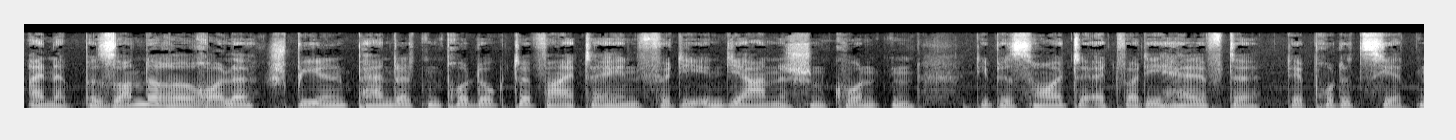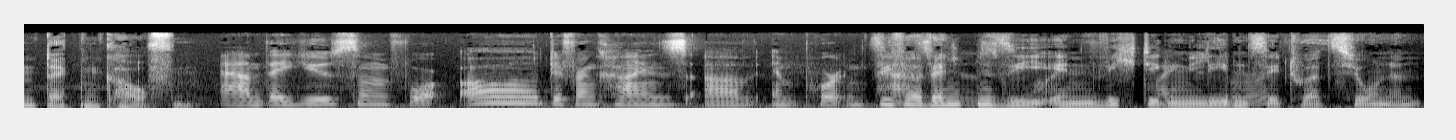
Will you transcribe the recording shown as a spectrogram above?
Eine besondere Rolle spielen Pendleton-Produkte weiterhin für die indianischen Kunden, die bis heute etwa die Hälfte der produzierten Decken kaufen. Sie verwenden sie in wichtigen Lebenssituationen.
